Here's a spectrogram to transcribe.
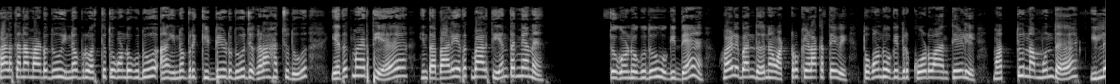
ಕಳತನ ಮಾಡುದು, ಇನ್ನೊಬ್ರು ವಸ್ತು ತಗೊಂಡೋಗುದು ಹೋಗುದು ಇನ್ನೊಬ್ರು ಕಿಡ್ಡಿ ಹಿಡುದು ಜಗಳ ಹಚ್ಚುದು. ಎದಕ್ ಮಾಡ್ತೀಯ? ಇಂಥ ಬಾಳೆ ಎದಕ್ ಬಾಳ್ತಿ ಅಂತ ನಾನು ತಗೊಂಡ್ ಹೋಗುದು, ಹೋಗಿದ್ದೆ. ಹೊಳ್ಳಿ ಬಂದು ನಾವು ಅಟ್ರು ಕೇಳಾಕತ್ತೇವಿ. ತಗೊಂಡು ಹೋಗಿದ್ರು ಕೊಡುವ ಅಂತೇಳಿ. ಮತ್ತು ನಮ್ಮ ಮುಂದೆ, ಇಲ್ಲ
